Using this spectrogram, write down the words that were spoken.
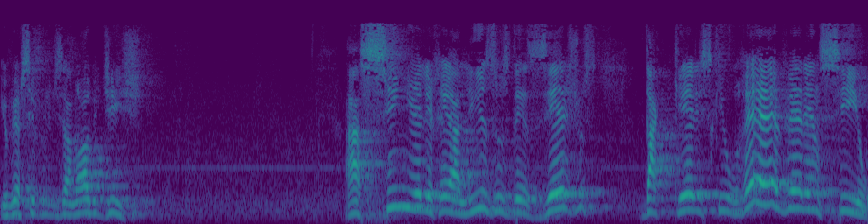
E o versículo 19 diz: Assim ele realiza os desejos daqueles que o reverenciam,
